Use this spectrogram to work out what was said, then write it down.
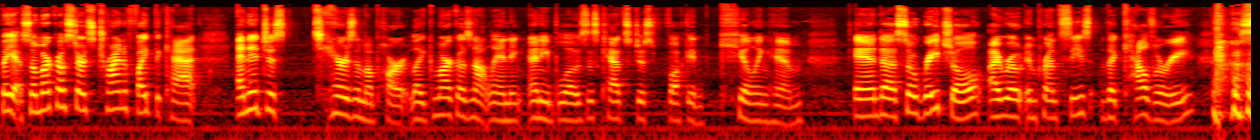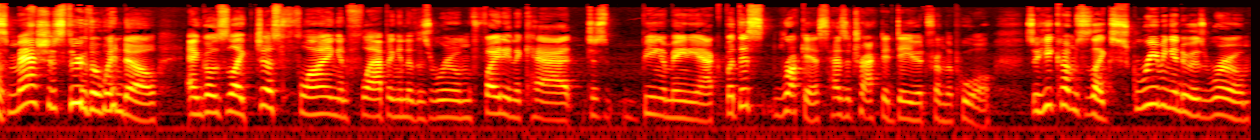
but yeah, so Marco starts trying to fight the cat, and it just tears him apart. Like Marco's not landing any blows. This cat's just fucking killing him. And uh, so Rachel, I wrote in parentheses, the cavalry, smashes through the window and goes like just flying and flapping into this room, fighting the cat, just being a maniac. But this ruckus has attracted David from the pool. So he comes like screaming into his room,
